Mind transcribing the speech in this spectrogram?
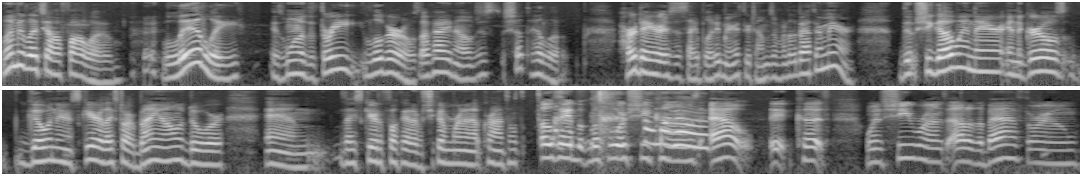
Let me let y'all follow. Lily is one of the three little girls. Okay, no, just shut the hell up. Her dare is to say Bloody Mary three times in front of the bathroom mirror. The- She go in there and the girls go in there and scare her. They start banging on the door and they scare the fuck out of her. She come running out crying. Okay, but before she Oh comes out, it cuts when she runs out of the bathroom.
